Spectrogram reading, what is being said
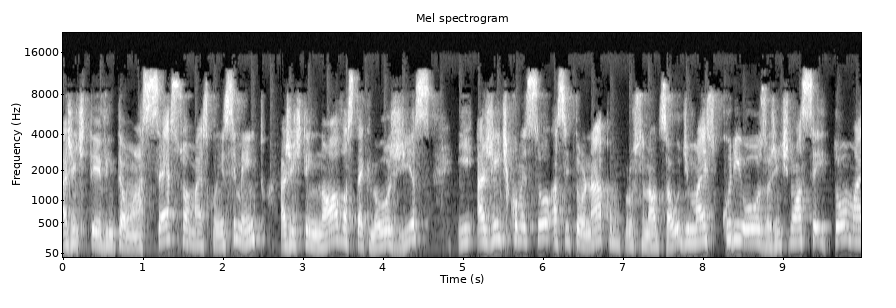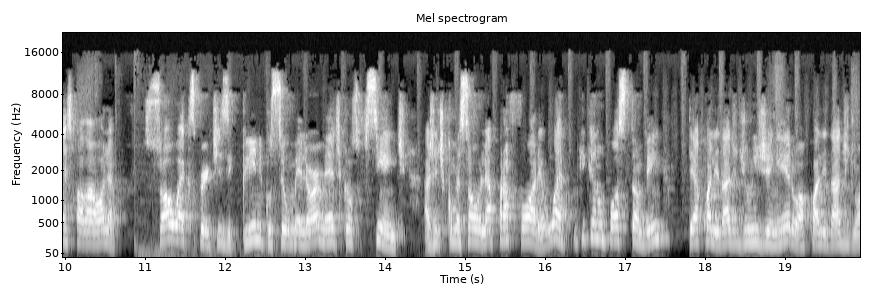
A gente teve então acesso a mais conhecimento, a gente tem novas tecnologias e a gente começou a se tornar, como profissional de saúde, mais curioso. A gente não aceitou mais falar, olha, só o expertise clínico ser o melhor médico é o suficiente. A gente começou a olhar para fora. Ué, por que, que eu não posso também ter a qualidade de um engenheiro, a qualidade de um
